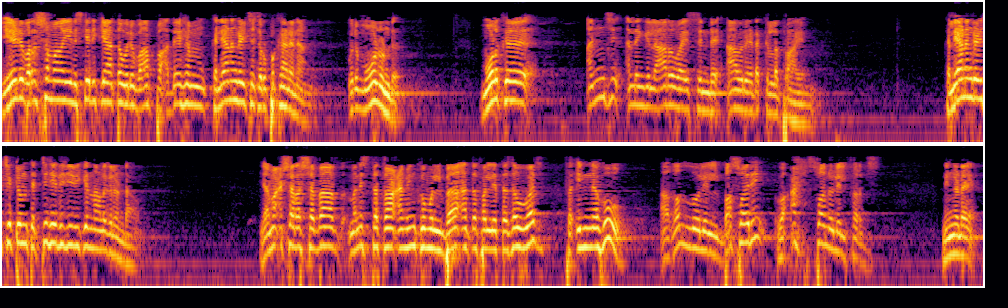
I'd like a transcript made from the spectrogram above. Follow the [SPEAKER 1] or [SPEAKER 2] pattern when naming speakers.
[SPEAKER 1] ഏഴ് വർഷമായി നിസ്കരിക്കാത്ത ഒരു വാപ്പ അദ്ദേഹം കല്യാണം കഴിച്ച ചെറുപ്പക്കാരനാണ്. ഒരു മോളുണ്ട്. മോൾക്ക് അഞ്ച് അല്ലെങ്കിൽ ആറ് വയസ്സിന്റെ ആ ഒരു ഇടക്കുള്ള പ്രായം. കല്യാണം കഴിച്ചിട്ടും തെറ്റ് ചെയ്ത് ജീവിക്കുന്ന ആളുകളുണ്ടാവും. യമഅഷറ ശബാബ് അഗല്ലു ലിൽ ബസരി ലിൽ ഫർജ്. നിങ്ങളുടെ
